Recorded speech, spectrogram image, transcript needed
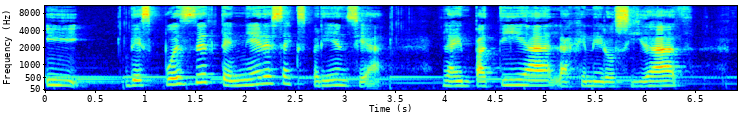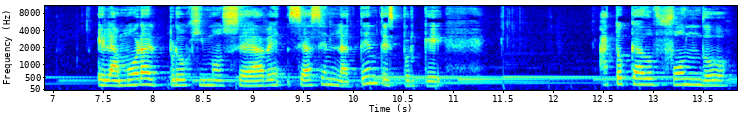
Y después de tener esa experiencia, la empatía, la generosidad, el amor al prójimo se, hacen latentes porque ha tocado fondo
